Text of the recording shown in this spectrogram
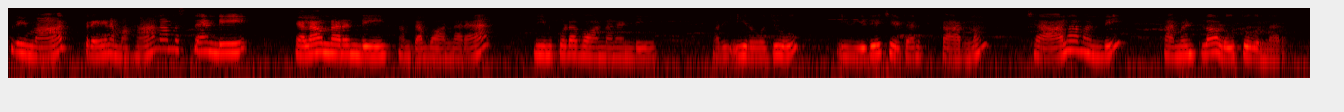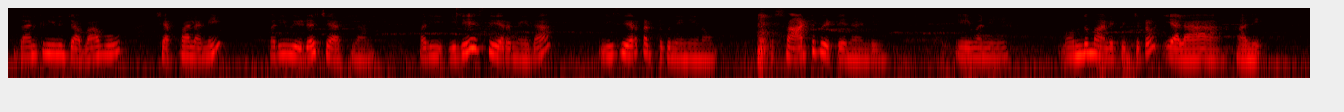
శ్రీమాత్రే నమ. నమస్తే అండి. ఎలా ఉన్నారండి? అంతా బాగున్నారా? నేను కూడా బాగున్నానండి. మరి ఈరోజు ఈ వీడియో చేయడానికి కారణం చాలామంది కామెంట్లో అడుగుతూ ఉన్నారు. దానికి నేను జవాబు చెప్పాలని మరి వీడియో చేస్తున్నాను. మరి ఇదే చీర మీద ఈ చీర కట్టుకుని నేను సాట్ పెట్టానండి. ఏమని? ముందు మానిపించడం ఎలా అని.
